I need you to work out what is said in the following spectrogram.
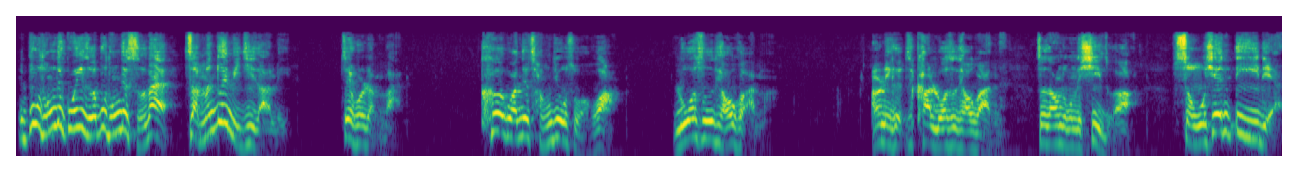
你不同的规则，不同的时代，怎么对比技战力？这会儿怎么办？客观的成就说话，罗斯条款嘛。而你看罗斯条款呢，这当中的细则啊，首先第一点，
